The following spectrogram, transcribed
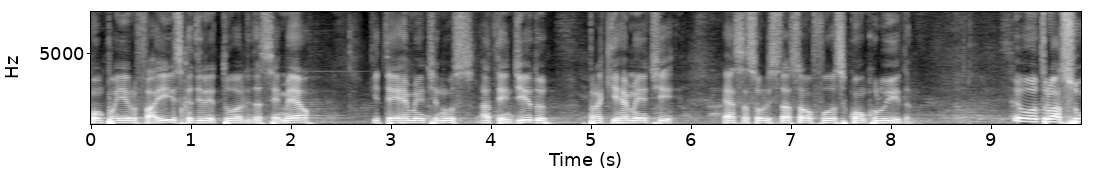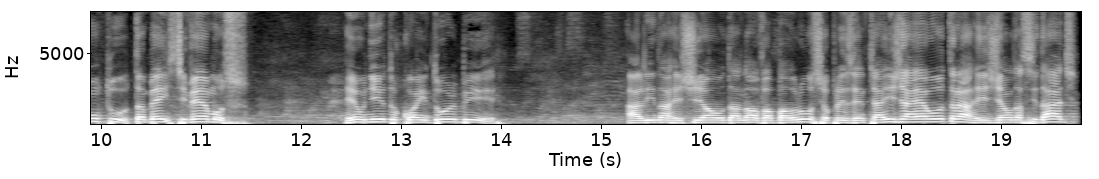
companheiro Faísca, diretor ali da CEMEL, que tem realmente nos atendido para que realmente essa solicitação fosse concluída. E outro assunto, também estivemos reunido com a Indurb ali na região da Nova Bauru, senhor presidente. Aí já é outra região da cidade,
